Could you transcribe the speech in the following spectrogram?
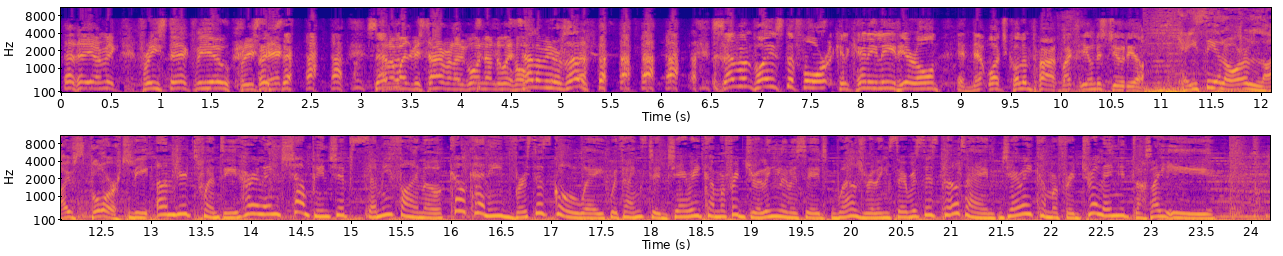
there you are, Mick. Free steak for you. Free steak. Tell him I'll be starving. I'll go in on the way home. Tell him yourself. Seven points to four. Kilkenny lead here on in Netwatch Cullen Park. Back to you in the studio. KCLR Live Sport. The Under 20 Hurling Championship semi final. Kilkenny versus Galway. With thanks to Jerry Comerford Drilling Limited. Well Drilling Services Piltown. JerryComerfordDrilling.ie.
